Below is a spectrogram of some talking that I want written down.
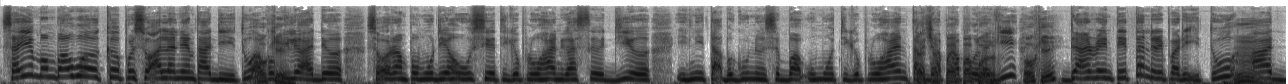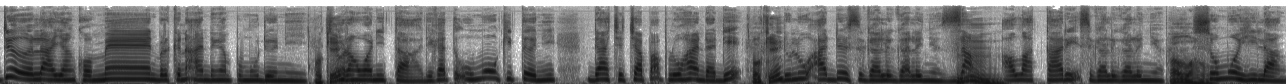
saya membawa ke persoalan yang tadi tu Okey. apabila ada seorang pemuda yang usia 30-an rasa dia ini tak berguna sebab umur 30-an tak, Tak ada apa-apa apa-apa. lagi. Okey. Dan rentetan daripada itu Hmm. adalah yang komen berkenaan dengan pemuda ni. Okey. Seorang wanita. Dia kata umur kita ni dah cecah 40-an dah dek. Okey. Dulu ada segala-galanya. Zap. Hmm. Allah tarik segala-galanya. Allah. Semua hilang.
